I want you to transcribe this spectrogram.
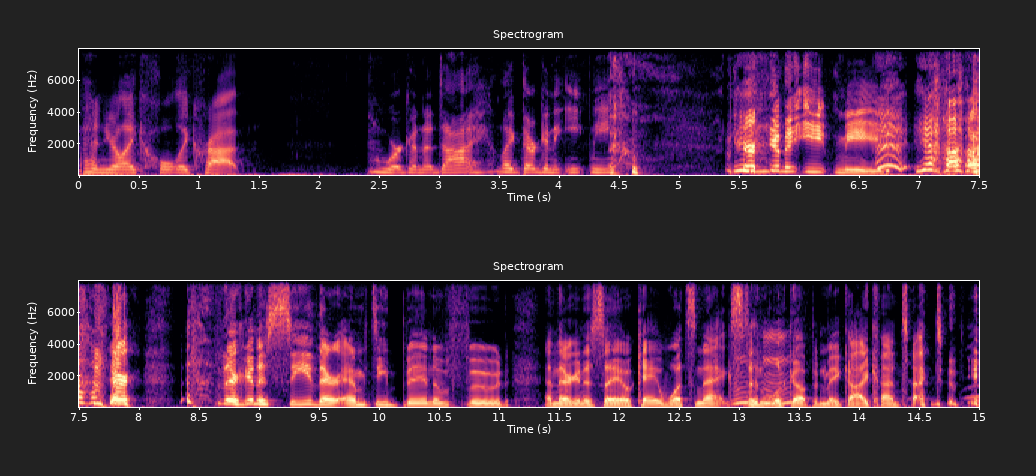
and you're like, "Holy crap. We're going to die. Like they're going to eat me." You're gonna eat me. yeah. they're they're gonna see their empty bin of food and they're gonna say, "Okay, what's next?" and look up and make eye contact with you.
